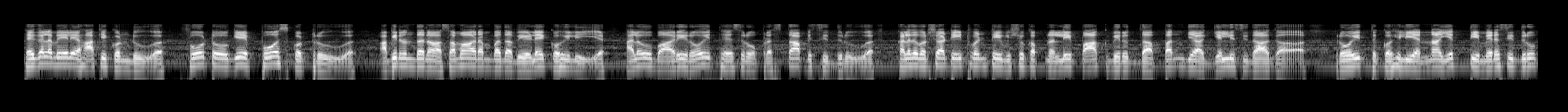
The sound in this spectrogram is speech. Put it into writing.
ಹೆಗಲ ಮೇಲೆ ಹಾಕಿಕೊಂಡು ಫೋಟೋಗೆ ಪೋಸ್ ಕೊಟ್ರು. ಅಭಿನಂದನಾ ಸಮಾರಂಭದ ವೇಳೆ ಕೊಹ್ಲಿ ಹಲವು ಬಾರಿ ರೋಹಿತ್ ಹೆಸರು ಪ್ರಸ್ತಾಪಿಸಿದ್ರು. ಕಳೆದ ವರ್ಷ ಟಿ ಟ್ವೆಂಟಿ ವಿಶ್ವಕಪ್ನಲ್ಲಿ ಪಾಕ್ ವಿರುದ್ಧ ಪಂದ್ಯ ಗೆಲ್ಲಿಸಿದಾಗ ರೋಹಿತ್ ಕೊಹ್ಲಿಯನ್ನ ಎತ್ತಿ ಮೆರೆಸಿದ್ರು.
